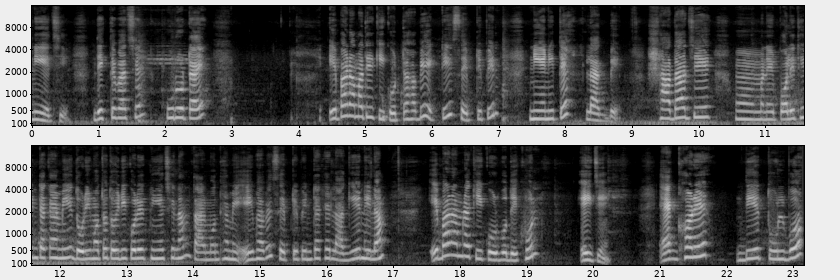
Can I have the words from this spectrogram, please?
নিয়েছি। দেখতে পাচ্ছেন পুরোটাই। এবার আমাদের কি করতে হবে? একটি সেফটি পিন নিয়ে নিতে লাগবে। সাদা যে মানে পলিথিনটাকে আমি দড়ি মতো তৈরি করে নিয়েছিলাম। তার মধ্যে আমি এইভাবে সেফটি পিনটাকে লাগিয়ে নিলাম। এবার আমরা কি করব দেখুন? এই যে, এক ঘরে দিয়ে তুলবো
